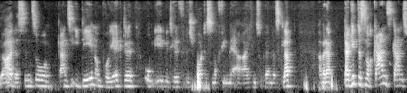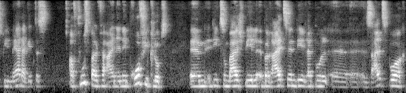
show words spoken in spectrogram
ja, das sind so ganze Ideen und Projekte, um eben mit Hilfe des Sportes noch viel mehr erreichen zu können. Das klappt. Aber da, da gibt es noch ganz, ganz viel mehr. Da gibt es auch Fußballvereine in den Profiklubs, ähm, die zum Beispiel bereit sind, wie Red Bull äh, äh Salzburg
